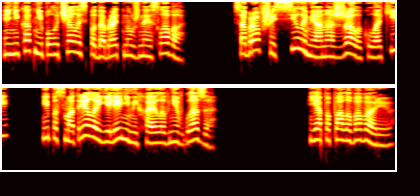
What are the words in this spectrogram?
и никак не получалось подобрать нужные слова. Собравшись силами, она сжала кулаки и посмотрела Елене Михайловне в глаза. «Я попала в аварию,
